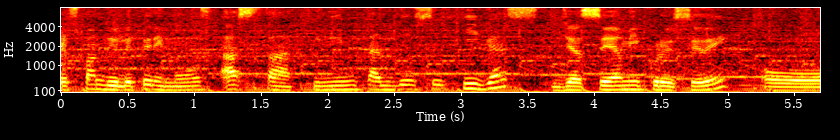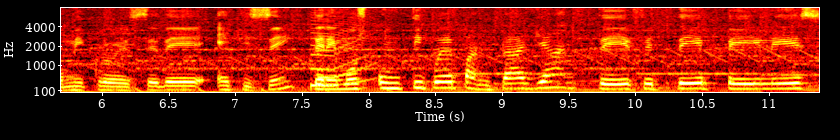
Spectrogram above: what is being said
expandible tenemos hasta 512 gigas, ya sea micro SD o micro SD XC. Tenemos un tipo de pantalla TFT PLS,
